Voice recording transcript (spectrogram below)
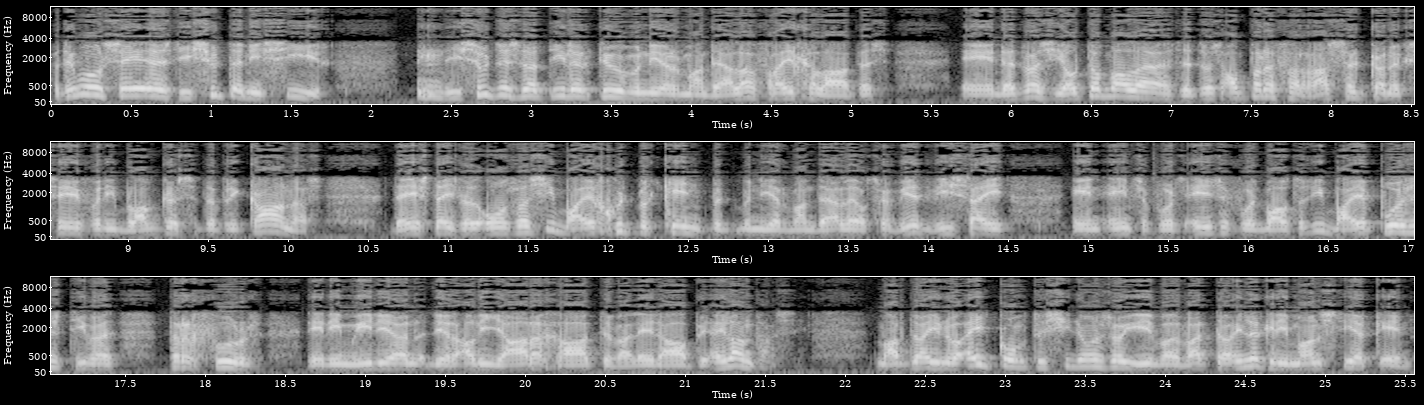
Wat ek wil sê is die soet en die suur. Die soet is natuurlik toe meneer Mandela vrygelaat is en dit was heeltemal 'n dit was amper 'n verrassing kan ek sê vir die blanke Suid-Afrikaners. Destyds was ons was nie baie goed bekend met meneer Mandela. Ons geweet wie sy en ensovoorts ensovoorts maar dit is baie positiewe terugvoer deur die media deur al die jare gehad terwyl hy daar op die eiland was. Maar toe hy nou uitkom, toe sien ons nou hier wat, wat nou eintlik hierdie man steek en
